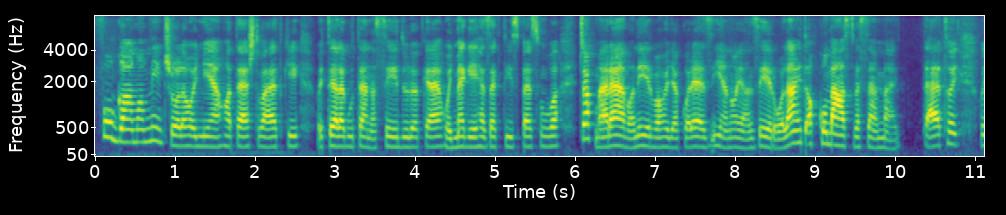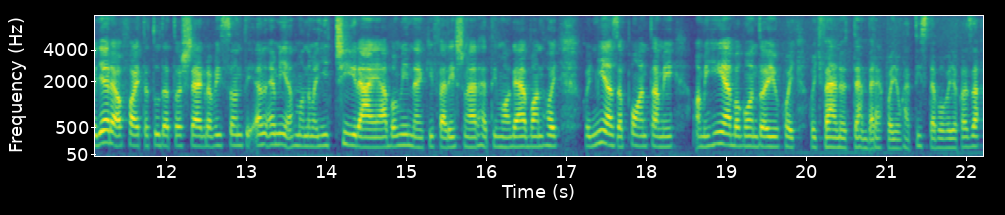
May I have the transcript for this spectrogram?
fogalmam nincs róla, hogy milyen hatást vált ki, hogy tényleg utána szédülök el, hogy megéhezek 10 perc múlva, csak már rá van írva, hogy akkor ez ilyen-olyan zero light, akkor már azt veszem meg. Tehát, hogy, hogy erre a fajta tudatosságra viszont emiatt mondom, hogy így csírájában mindenki felismerheti magában, hogy, hogy mi az a pont, ami, ami hiába gondoljuk, hogy, hogy felnőtt emberek vagyunk, hát tisztában vagyok azzal,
